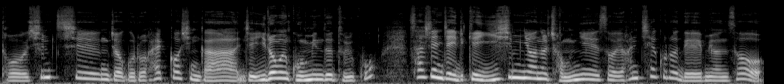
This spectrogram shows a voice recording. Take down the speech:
더 심층적으로 할 것인가 이제 이런 고민도 들고 사실 이제 이렇게 20년을 정리해서 한 책으로 내면서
